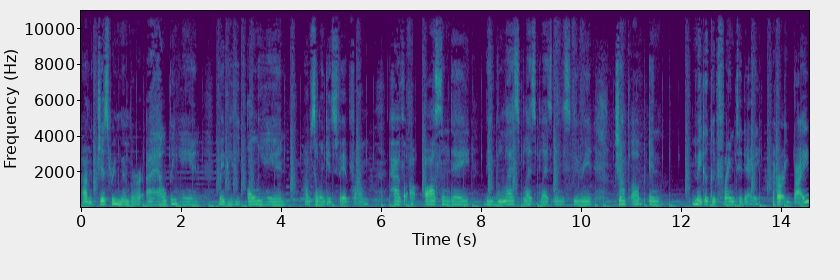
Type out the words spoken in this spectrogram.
um, just remember a helping hand may be the only hand um, someone gets fed from. Have an awesome day. Be blessed, blessed, blessed in the spirit. Jump up and make a good friend today. All right, bye.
